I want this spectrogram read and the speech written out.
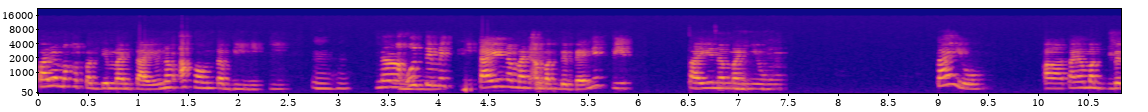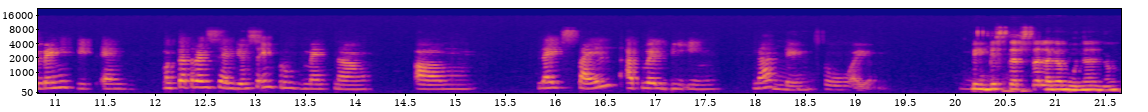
para makapag-demand tayo ng accountability. Mhm. Na Mhm. ultimately, tayo naman ang magbe-benefit, tayo naman yung tayo, ah tayo magbe-benefit and magta-transcend yun sa improvement ng um, lifestyle at well-being natin. So, ayun. Baby steps talaga muna, no?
